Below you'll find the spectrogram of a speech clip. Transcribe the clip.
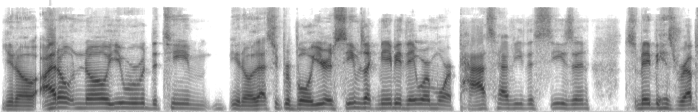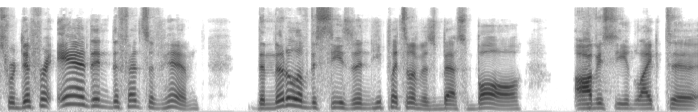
You know, I don't know. You were with the team, you know, that Super Bowl year. It seems like maybe they were more pass heavy this season. So maybe his reps were different. And in defense of him, the middle of the season, he played some of his best ball. Obviously, you'd like to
